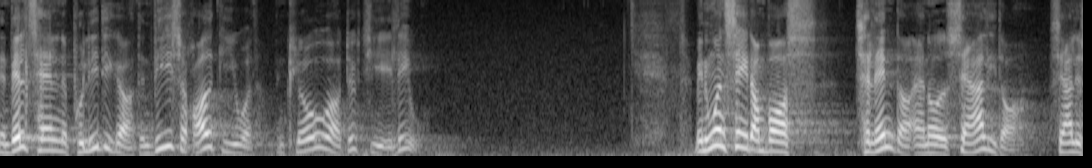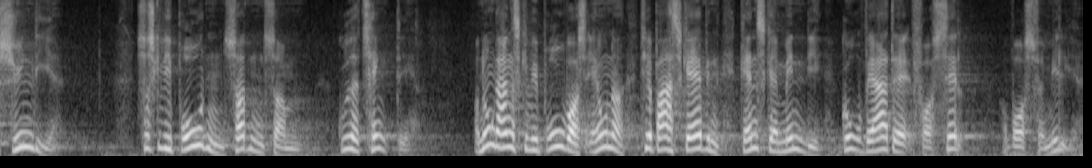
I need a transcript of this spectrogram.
den veltalende politiker, den vise rådgiver, den kloge og dygtige elev. Men uanset om vores talenter er noget særligt og særligt synlige, så skal vi bruge den sådan, som Gud har tænkt det. Og nogle gange skal vi bruge vores evner til at bare skabe en ganske almindelig god hverdag for os selv og vores familie.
